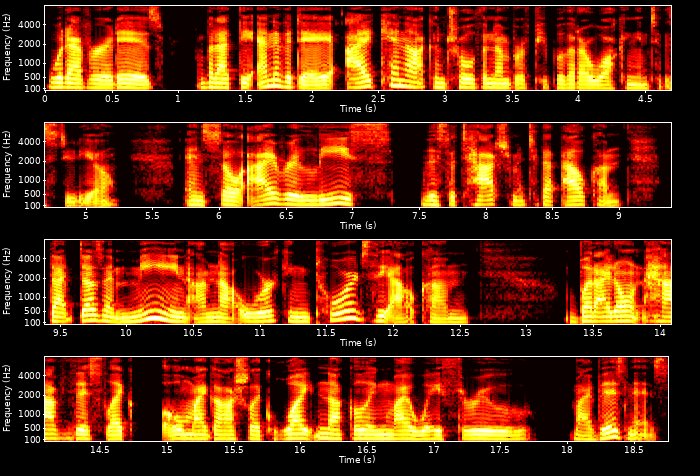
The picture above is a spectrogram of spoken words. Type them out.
whatever it is. But at the end of the day, I cannot control the number of people that are walking into the studio. And so I release this attachment to that outcome. That doesn't mean I'm not working towards the outcome, but I don't have this like oh my gosh, like white knuckling my way through my business,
